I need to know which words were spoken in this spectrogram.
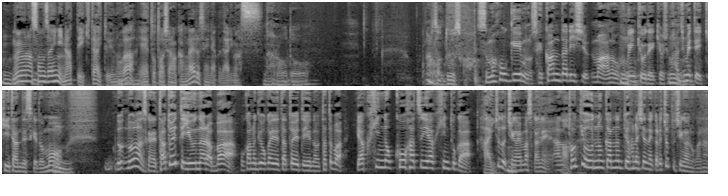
のような存在になっていきたいというのが、えっ、と、当社の考える戦略であります。なるほど。奈良さんどうですか？スマホゲームのセカンダリー市場、まあ、あの、不勉強で今日初めて聞いたんですけども、どどうなんですかね、例えて言うならば、他の業界で例えて言うのは、例えば薬品の後発医薬品とか、はい。ちょっと違いますかね、あのあ。東京うんぬんかんぬんっていう話じゃないから、ちょっと違うのかな？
